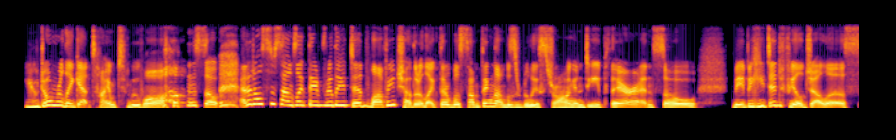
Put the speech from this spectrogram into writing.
you don't really get time to move on. so, and it also sounds like they really did love each other. Like there was something that was really strong and deep there. And so, maybe he did feel jealous.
